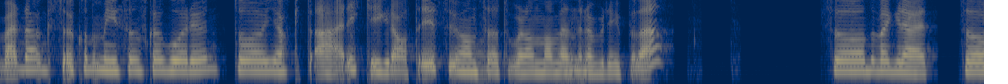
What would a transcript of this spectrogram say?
hverdagsøkonomi som skal gå rundt, og jakt er ikke gratis, uansett hvordan man vender og vrir på det. Så det var greit å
